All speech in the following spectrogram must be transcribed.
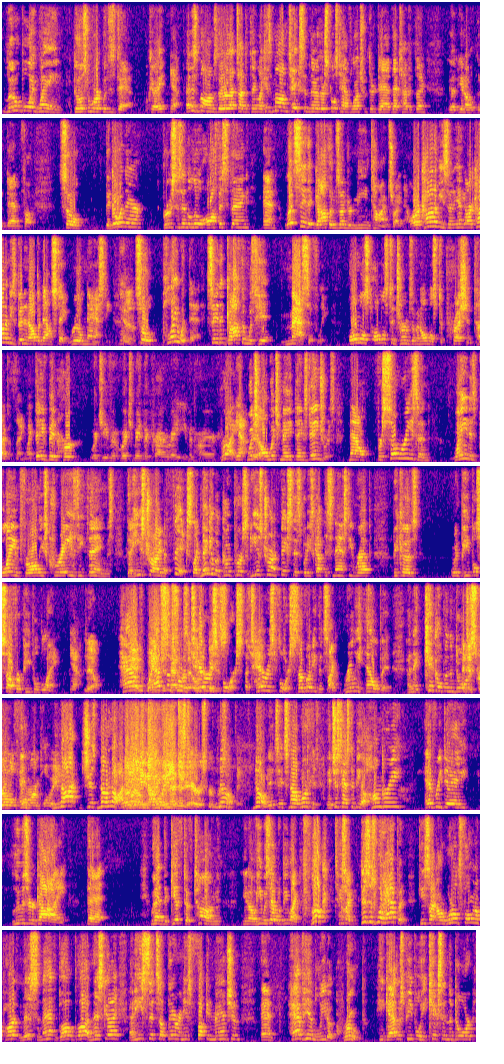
Little boy Wayne goes to work with his dad. Okay. Yeah. And his mom's there, that type of thing. Like his mom takes him there. They're supposed to have lunch with their dad, that type of thing. Uh, you know, the dad and father. So they go in there. Bruce is in the little office thing, and let's say that Gotham's under mean times right now. Our economy's in, our economy's been an up and down state, real nasty. Yeah. So play with that. Say that Gotham was hit massively, almost almost in terms of an almost depression type of thing. Like they've been hurt, which even which made the crime rate even higher. right? Yeah. Which Yeah. all which made things dangerous. Now, for some reason. Wayne is blamed for all these crazy things that he's trying to fix. Like, make him a good person. He is trying to fix this, but he's got this nasty rep because when people suffer, people blame. Yeah. Yeah. Have have some sort of to own the terrorist force, a terrorist force, somebody that's like really hell bent, and they kick open the door. A disgruntled and former employee. Not just no, no, no. I no, don't no. I mean, not not even leading that this shit. terrorist group or no, something. no. It's it's not worth it. It just has to be a hungry, everyday loser guy that had the gift of tongue. You know, he was able to be like, look, he's like, this is what happened. He's like, our world's falling apart and this and that and blah, blah, blah. And this guy, and he sits up there in his fucking mansion and have him lead a group. He gathers people, he kicks in the door.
